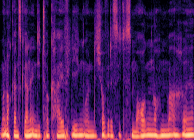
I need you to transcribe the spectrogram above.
immer noch ganz gerne in die Türkei fliegen und ich hoffe, dass ich das morgen noch mache.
